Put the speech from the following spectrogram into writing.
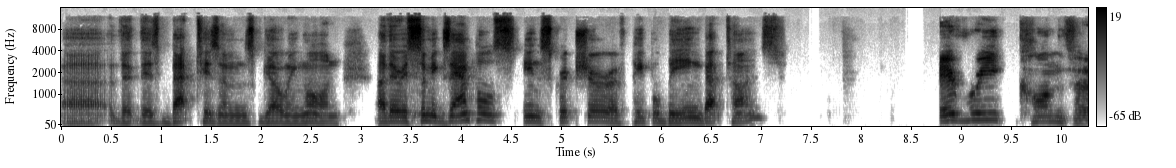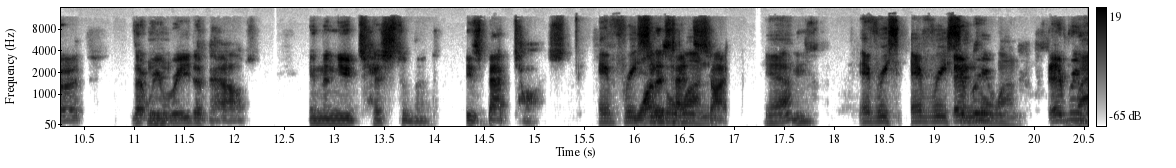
uh, that there's baptisms going on are there some examples in scripture of people being baptized Every convert that we Mhm. read about in the New Testament is baptized. every what does single that one say? yeah Hmm? every every single Every- one Everyone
